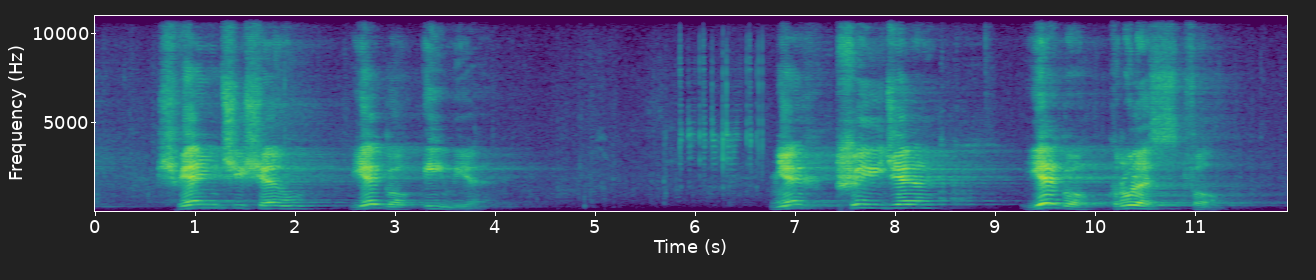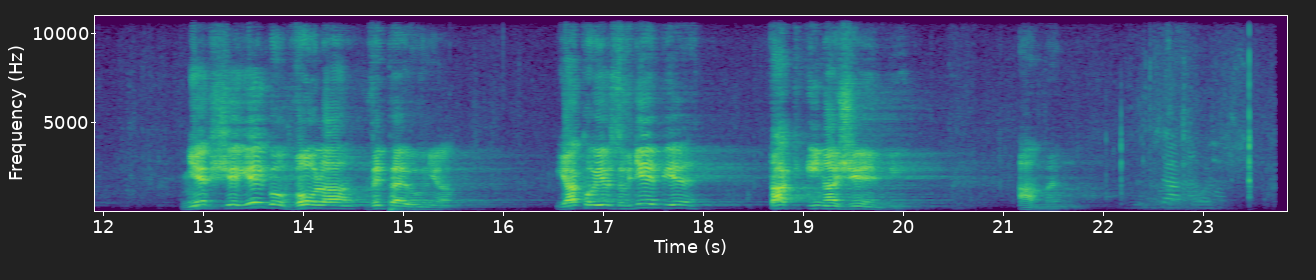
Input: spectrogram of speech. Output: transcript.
święci się Jego imię. Niech przyjdzie Jego królestwo. Niech się Jego wola wypełnia, jako jest w niebie, tak i na ziemi. Amen.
